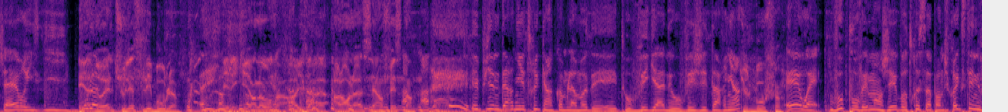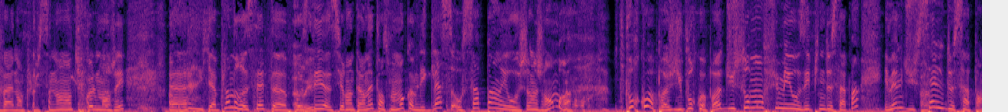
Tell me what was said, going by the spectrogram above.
chèvres. Ils, ils Et à. Noël, tu laisses les boules. Et les guirlandes. Ah, a- Alors là, c'est un festin. Et puis un dernier truc, hein, comme la mode est, est aux véganes et aux végétariens. Tu le bouffes. Et ouais, vous pouvez manger votre sapin. Tu croyais que c'était une vanne en plus. Non, non, tu peux le manger. Euh, Il y a plein de recettes Ah oui postées euh, sur Internet en ce moment, comme les glaces au sapin et au gingembre. Pourquoi pas? Je dis pourquoi pas. Du saumon fumé aux épines de sapin et même du sel de sapin.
